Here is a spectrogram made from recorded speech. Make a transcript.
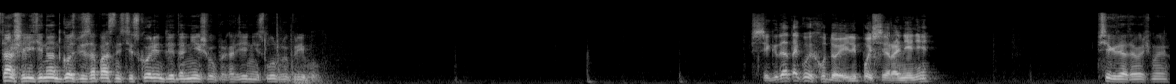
Старший лейтенант госбезопасности Скорин для дальнейшего прохождения службы прибыл. Всегда такой худой или после ранения? Всегда, товарищ майор.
